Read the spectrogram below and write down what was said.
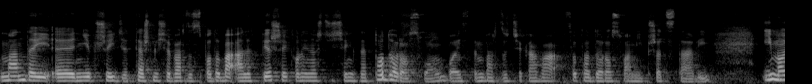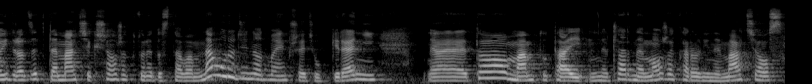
Monday nie przyjdzie, też mi się bardzo spodoba, ale w pierwszej kolejności sięgnę po dorosłą, bo jestem bardzo ciekawa, co ta dorosła mi przedstawi. I moi drodzy, w temacie książek, które dostałam na urodziny od mojej przyjaciółki Reni, to mam tutaj Czarne Morze Karoliny Macios.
